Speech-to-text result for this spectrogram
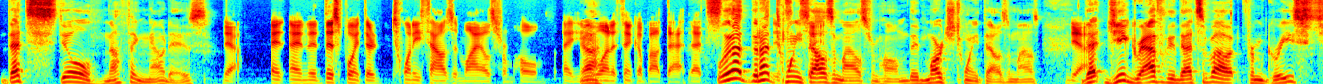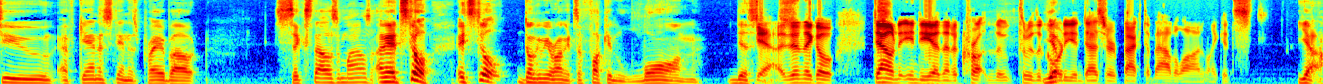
That's still nothing nowadays. Yeah. And, and at this point, they're 20,000 miles from home. And you Yeah. want to think about that. That's Well, they're not they're not twenty thousand miles from home. They've marched twenty thousand miles. Yeah. That geographically, that's about from Greece to Afghanistan is probably about six thousand miles. I mean, it's still it's still. Don't get me wrong. It's a fucking long distance. Yeah, and then they go down to India, then across the, through the Yep. Gedrosian Desert back to Babylon. Like it's yeah,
